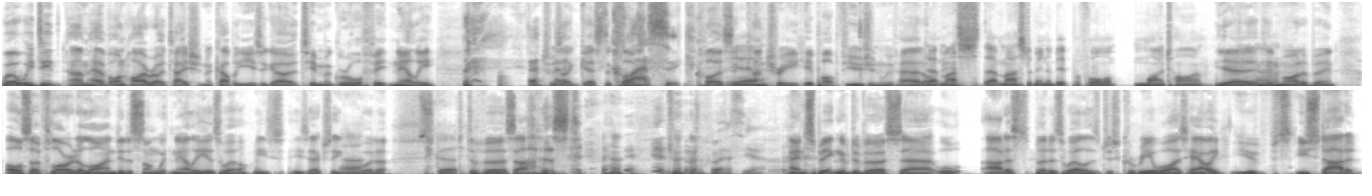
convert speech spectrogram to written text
Well, we did um, have on high rotation a couple of years ago Tim McGraw fit Nelly, which was, I guess, the close, Classic. closest Yeah. country hip hop fusion we've had. That on here. must that must have been a bit before my time. Yeah, it, Yeah. it might have been. Also, Florida Line did a song with Nelly as well. He's he's actually Ah. quite a Skirt. diverse artist. First, yeah. and speaking of diverse, uh, well, artists, but as well as just career wise, Howie, Mm. you've you started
